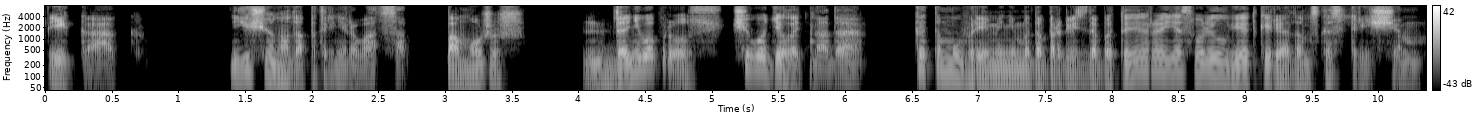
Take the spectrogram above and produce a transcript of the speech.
И как? Еще надо потренироваться. Поможешь? Да не вопрос. Чего делать надо? К этому времени мы добрались до БТРа, я свалил ветки рядом с кострищем.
